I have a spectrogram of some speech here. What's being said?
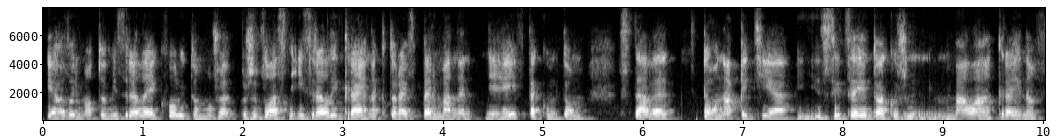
ja hovorím o tom Izraeli aj kvôli tomu, že, že vlastne Izrael je krajina, ktorá je v permanentne, hej, v takom stave toho napätia. Sice je to akože malá krajina v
